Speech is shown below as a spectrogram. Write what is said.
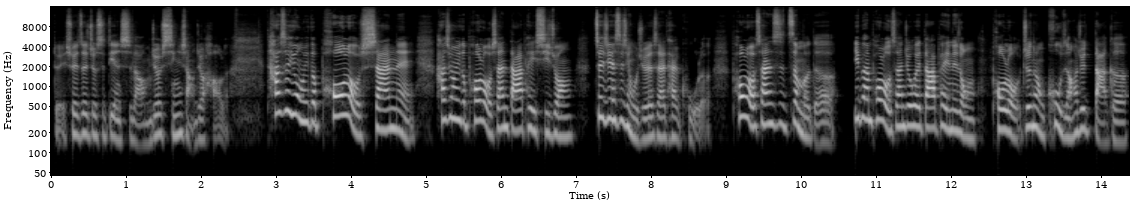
对，所以这就是电视啦，我们就欣赏就好了。他是用一个 polo 衫呢，他是用一个 polo 衫搭配西装，这件事情我觉得实在太酷了。polo 衫是这么的，一般 polo 衫就会搭配那种 polo，就那种裤子，然后去打个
